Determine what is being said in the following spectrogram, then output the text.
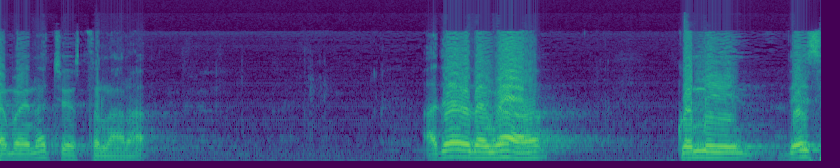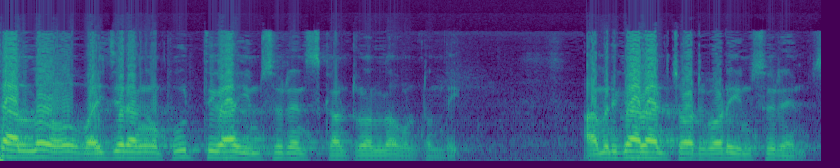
ఏమైనా చేస్తున్నారా? అదేవిధంగా కొన్ని దేశాల్లో వైద్య రంగం పూర్తిగా ఇన్సూరెన్స్ కంట్రోల్లో ఉంటుంది. అమెరికా లాంటి చోట కూడా ఇన్సూరెన్స్.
